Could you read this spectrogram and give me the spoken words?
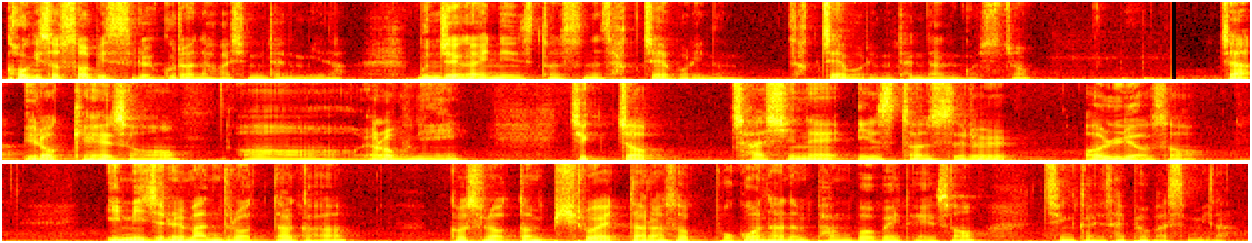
거기서 서비스를 꾸려나가시면 됩니다. 문제가 있는 instance는 삭제해버리는, 삭제해버리면 된다는 것이죠. 자, 이렇게 해서 어, 여러분이 직접 자신의 instance를 얼려서 이미지를 만들었다가 그것을 어떤 필요에 따라서 복원하는 방법에 대해서 지금까지 살펴봤습니다.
